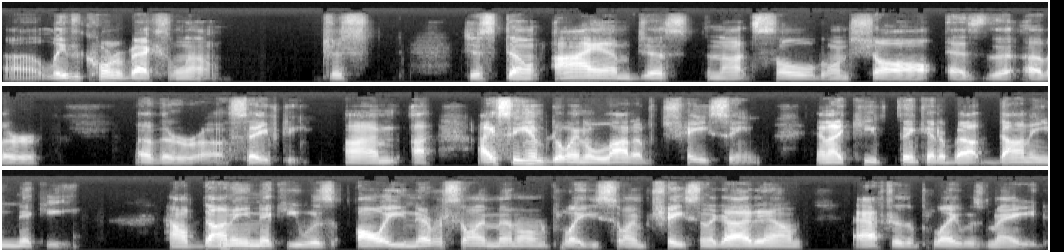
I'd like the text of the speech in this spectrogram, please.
Uh, leave the cornerbacks alone just just don't. I am just not sold on Shaw as the other other uh, safety. Um, I, I see him doing a lot of chasing, and I keep thinking about Donnie Nicky. How Donnie Nicky was all you never saw him in on the play. You saw him chasing the guy down after the play was made.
